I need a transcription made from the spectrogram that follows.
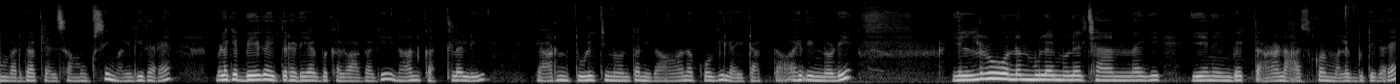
ಅಂಬರ್ಧ ಕೆಲಸ ಮುಗಿಸಿ ಮಲಗಿದ್ದಾರೆ. ಬೆಳಗ್ಗೆ ಬೇಗ ಇದ್ದು ರೆಡಿ ಆಗಬೇಕಲ್ವ? ಹಾಗಾಗಿ ನಾನು ಕತ್ಲಲ್ಲಿ ಯಾರನ್ನು ತುಳಿತೀನೋ ಅಂತ ನಿಧಾನಕ್ಕೆ ಹೋಗಿ ಲೈಟ್ ಹಾಕ್ತಾ ಇದ್ದೀನಿ ನೋಡಿ. ಎಲ್ಲರೂ ಒಂದೊಂದು ಮೂಲೆಯಲ್ಲಿ ಮೂಲೆಯಲ್ಲಿ ಚೆನ್ನಾಗಿ ಏನೇನು ಬೇಕು ತಗೊಂಡು ಹಾಸ್ಕೊಂಡು ಮಲಗಿಬಿಟ್ಟಿದ್ದಾರೆ.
